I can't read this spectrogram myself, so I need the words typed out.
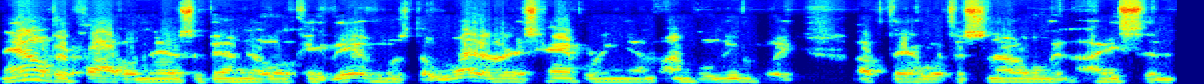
now their problem is able to locate vehicles. The weather is hampering them unbelievably up there with the snow and ice and,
